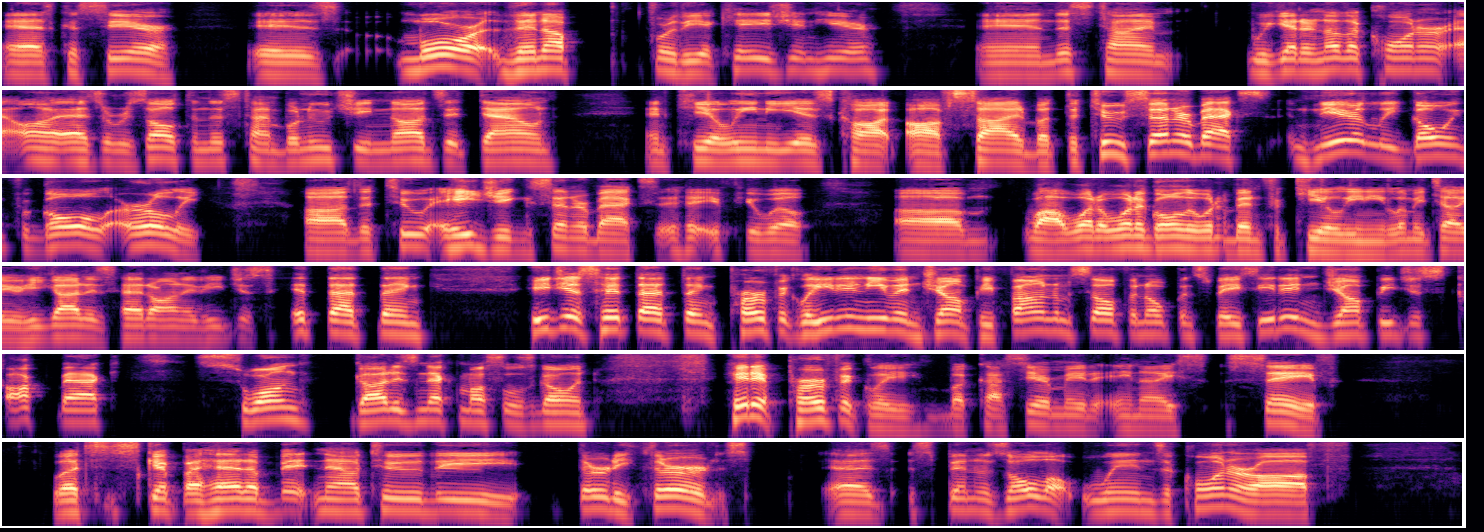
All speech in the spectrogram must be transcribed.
as Kassir is more than up for the occasion here. And this time we get another corner uh, as a result. And this time Bonucci nods it down and Chiellini is caught offside. But the two center backs nearly going for goal early. Uh, the two aging center backs, if you will. Um, wow, what a, what a goal it would have been for Chiellini. Let me tell you, he got his head on it. He just hit that thing. He just hit that thing perfectly. He didn't even jump. He found himself in open space. He didn't jump. He just cocked back, swung, got his neck muscles going hit it perfectly, but Kassir made a nice save. Let's skip ahead a bit now to the 33rd as Spinazzola wins a corner off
